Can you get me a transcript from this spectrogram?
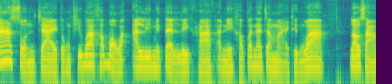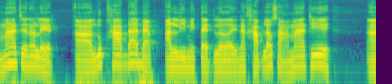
น่าสนใจตรงที่ว่าเขาบอกว่า Unlimited Recraft อันนี้เขาก็น่าจะหมายถึงว่า เราสามารถ generate รูปภาพได้แบบ Unlimited เลยนะครับ แล้วสามารถที่ อา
